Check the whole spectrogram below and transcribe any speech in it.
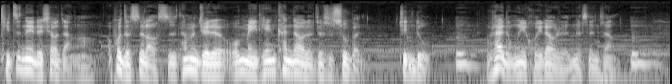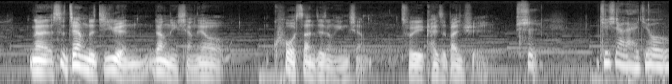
体制内的校长啊，或者是老师，他们觉得我每天看到的就是书本进度，嗯，不太容易回到人的身上。嗯，那是这样的机缘让你想要扩散这种影响，所以开始办学。是。接下来就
